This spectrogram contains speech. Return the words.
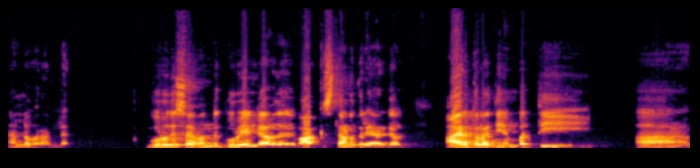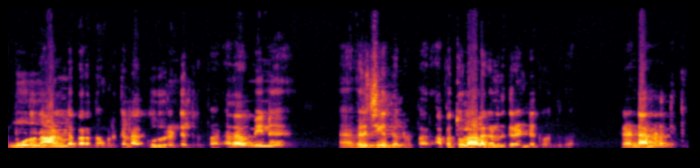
நல்லவர் அல்ல. குரு திசை வந்து குரு எங்காவது வாக்குஸ்தானத்துல யாருக்காவது ஆயிரத்தி தொள்ளாயிரத்தி எண்பத்தி ஆஹ் மூணு நாள்ல பிறந்தவங்களுக்கெல்லாம் குரு ரெண்டில் இருப்பார். அதாவது மீன் அஹ், விருச்சிகத்தில் இருப்பார். அப்ப துலாலகணத்துக்கு ரெண்டுக்கு வந்துடுவார் ரெண்டாம் இடத்துக்கு.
